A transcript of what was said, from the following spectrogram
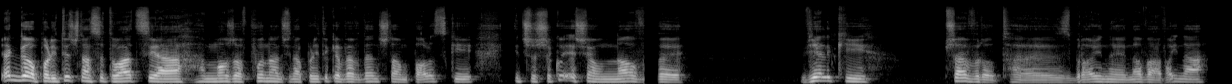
Jak geopolityczna sytuacja może wpłynąć na politykę wewnętrzną Polski i czy szykuje się nowy, wielki przewrót e, zbrojny, nowa wojna,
